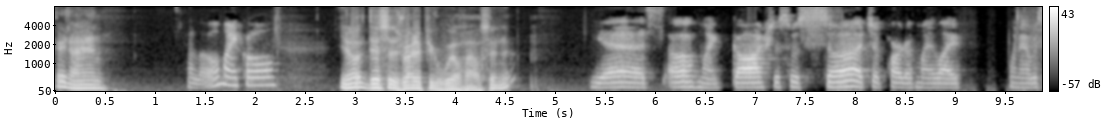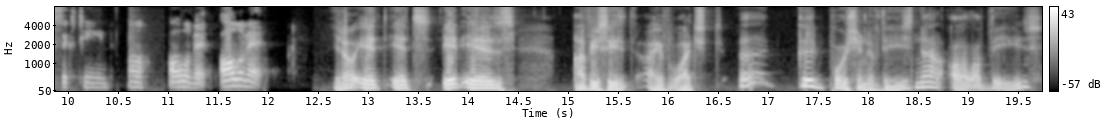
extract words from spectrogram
Hey, Diane. Hello, Michael. You know, this is right up your wheelhouse, isn't it? Yes. Oh my gosh, this was such a part of my life when I was 16. Oh, all of it. All of it. You know, it it's it is obviously I've watched a good portion of these, not all of these,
